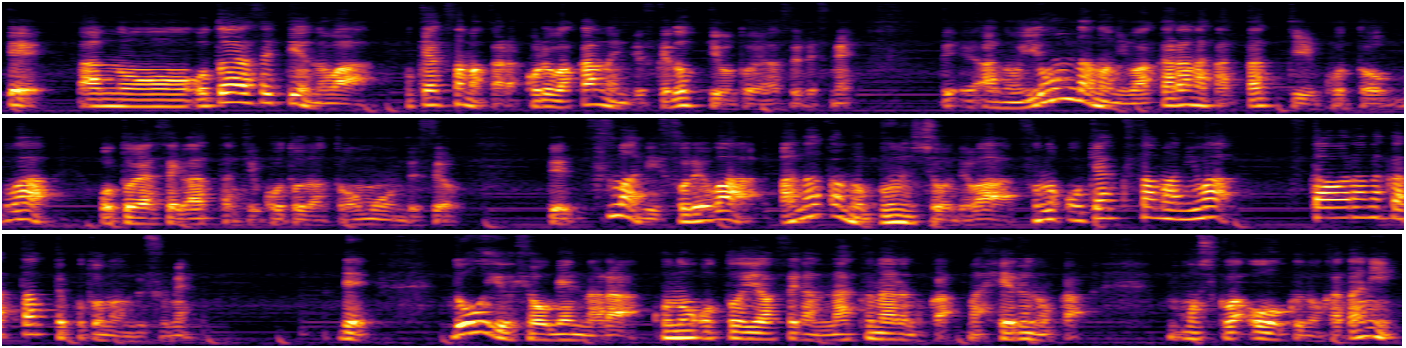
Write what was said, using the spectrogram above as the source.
で、あのー、お問い合わせっていうのは、お客様からこれわかんないんですけどっていうお問い合わせですね。で、あの、読んだのにわからなかったっていうことは、お問い合わせがあったっていうことだと思うんですよ。で、つまりそれは、あなたの文章では、そのお客様には伝わらなかったってことなんですよね。で、どういう表現ならこのお問い合わせがなくなるのか、まあ、減るのか、もしくは多くの方に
